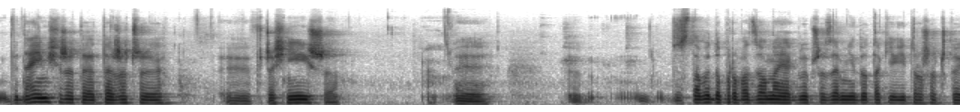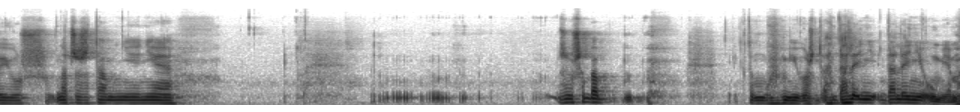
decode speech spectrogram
wydaje mi się, że te, te rzeczy wcześniejsze zostały doprowadzone jakby przeze mnie do takiej troszeczkę już, znaczy, że tam nie, nie że już chyba, jak to mówi Miłosz, da- dalej, dalej nie umiem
